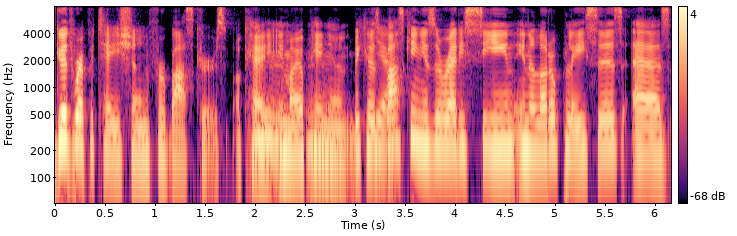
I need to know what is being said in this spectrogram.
good reputation for buskers okay in Mhm, my mhm. opinion because Yeah. busking is already seen in a lot of places as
